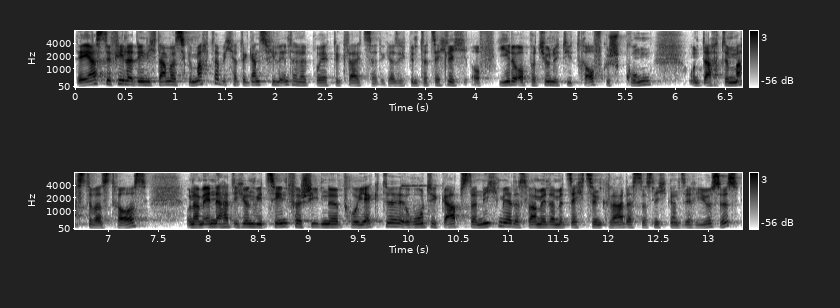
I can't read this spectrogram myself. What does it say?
der erste Fehler, den ich damals gemacht habe, ich hatte ganz viele Internetprojekte gleichzeitig. Also ich bin tatsächlich auf jede Opportunity draufgesprungen und dachte, machst du was was draus. Und am Ende hatte ich irgendwie zehn verschiedene Projekte. Erotik gab es dann nicht mehr. Das war mir dann mit 16 klar, dass das nicht ganz seriös ist.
